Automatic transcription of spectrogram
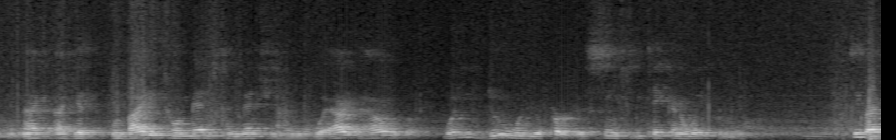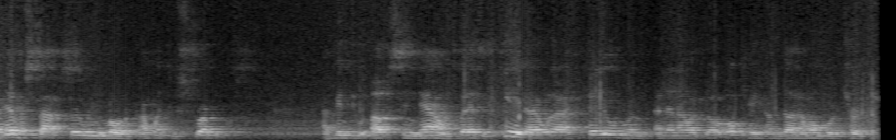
And I, I get invited to a men's convention. And how, what do you do when your purpose seems to be taken away from you? See, I never stopped serving the Lord. I went through struggles. I've been through ups and downs. But as a kid, I, would I failed when, and then I would go, okay, I'm done. I won't go to church.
